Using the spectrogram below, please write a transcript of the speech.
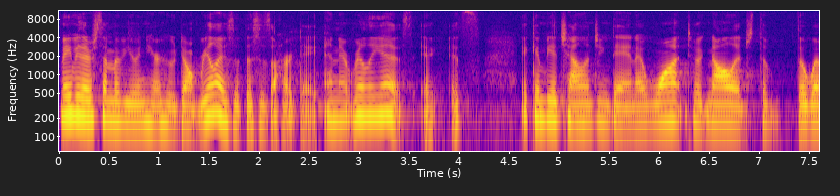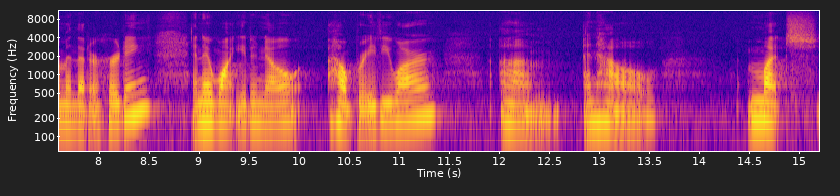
maybe there's some of you in here who don't realize that this is a hard day, and it really is. It, it's, it can be a challenging day, and I want to acknowledge the, the women that are hurting, and I want you to know how brave you are um, and how much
